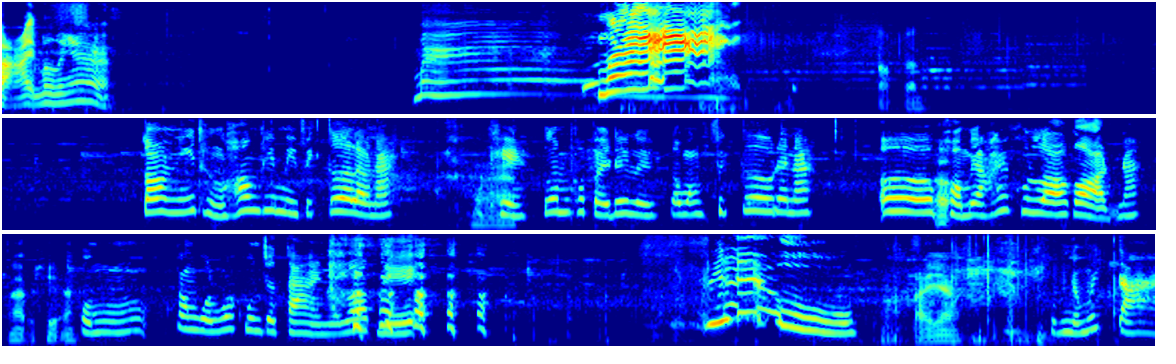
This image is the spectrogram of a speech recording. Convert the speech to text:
ตายเลยเนี่ยมาไม่ตอบกัน ตอนนี้ถึงห้องที่มีฟิกเกอร์แล้วนะโอโอเค เริ่มเข้าไปได้เลย ระวังฟิกเกอร์ด้วยนะ เออ ผมอยากให้คุณรอก่อนนะอะโอเคอะผมกังวลว่าคุณจะตายในรอบนี้ฟิวตายยัง ผมยังไม่ตาย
